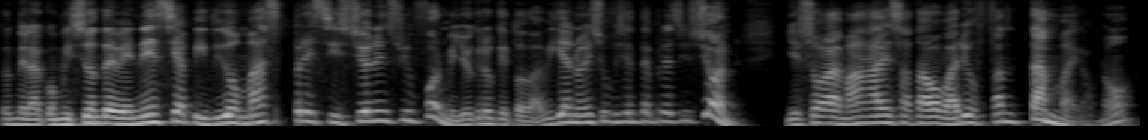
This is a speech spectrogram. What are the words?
donde la Comisión de Venecia pidió más precisión en su informe. Yo creo que todavía no hay suficiente precisión y eso además ha desatado varios fantasmas, ¿no?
